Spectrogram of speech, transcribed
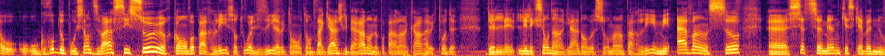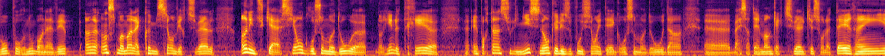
au, groupe d'opposition divers. C'est sûr qu'on va parler, surtout Alizé, avec ton, bagage libéral. On n'a pas parlé encore avec toi de, l'élection d'Anglade. On va sûrement en parler. Mais avant ça, euh, cette semaine, qu'est-ce qu'il y avait de nouveau pour nous? on avait en, ce moment la commission virtuelle en éducation. Grosso modo, euh, rien de très euh, important à souligner, sinon que les oppositions étaient grosso modo dans euh, ben, certains manques actuels qu'il y a sur le terrain,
